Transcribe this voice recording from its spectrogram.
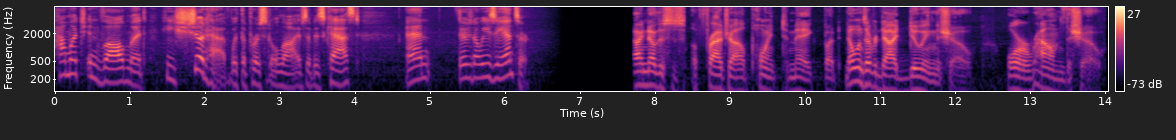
how much involvement he should have with the personal lives of his cast, and there's no easy answer. I know this is a fragile point to make, but no one's ever died doing the show or around the show.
